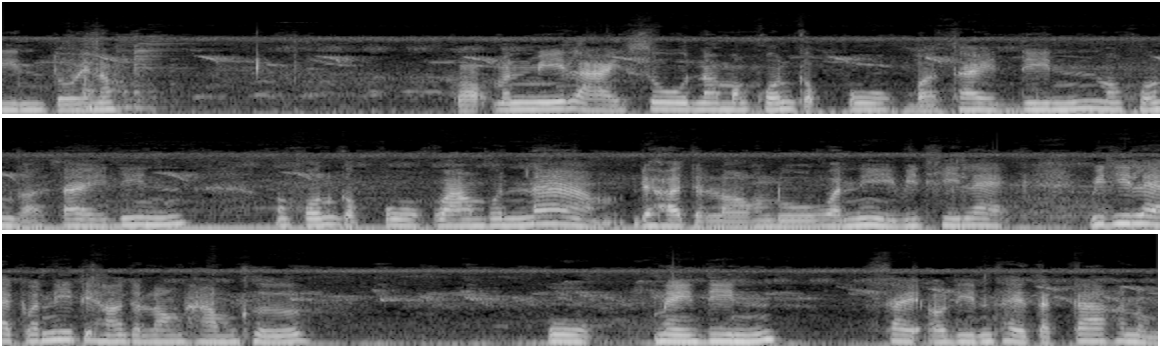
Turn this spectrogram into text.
ดินตัวเนาะ ก็มันมีหลายสูตรเนาะบางคนกับปลูกบ่ใส่ดิน บางคนก็ใส่ดิน บางคนกับปลูกวางบนน้ำเดี๋ยวเราจะลองดูวันนี้วิธีแรก วิธีแรกวันนี้ที่เราจะลองทำคือปลูกในดิน ใส่เอาดินใส่ตะกร้าขนม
